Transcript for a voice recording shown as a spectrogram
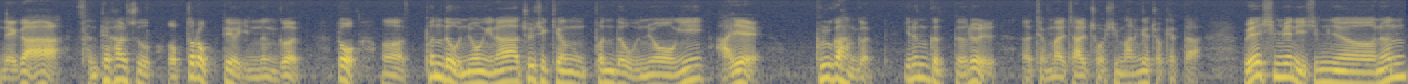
내가 선택할 수 없도록 되어 있는 것, 또 어, 펀드 운용이나 주식형 펀드 운용이 아예 불가한 것, 이런 것들을 어, 정말 잘 조심하는 게 좋겠다. 왜 10년, 20년은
